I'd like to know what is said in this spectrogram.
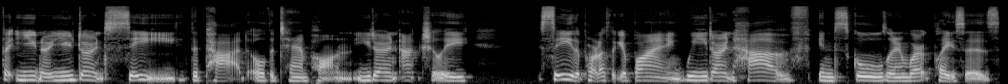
but you know, you don't see the pad or the tampon. You don't actually see the product that you're buying. We don't have in schools or in workplaces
